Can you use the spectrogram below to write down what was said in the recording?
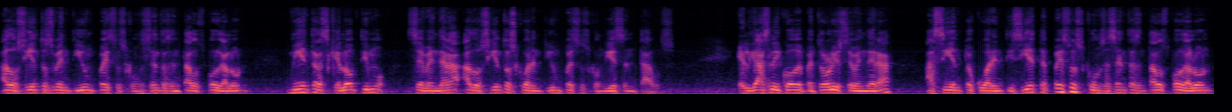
a 221 pesos con 60 centavos por galón, mientras que el óptimo se venderá a 241 pesos con 10 centavos. El gas licuado de petróleo se venderá a 147 pesos con 60 centavos por galón.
